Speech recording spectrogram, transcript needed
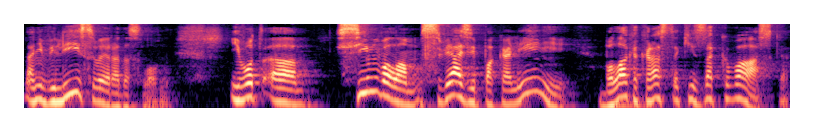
они вели свои родословные. И вот э, символом связи поколений была как раз-таки закваска.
